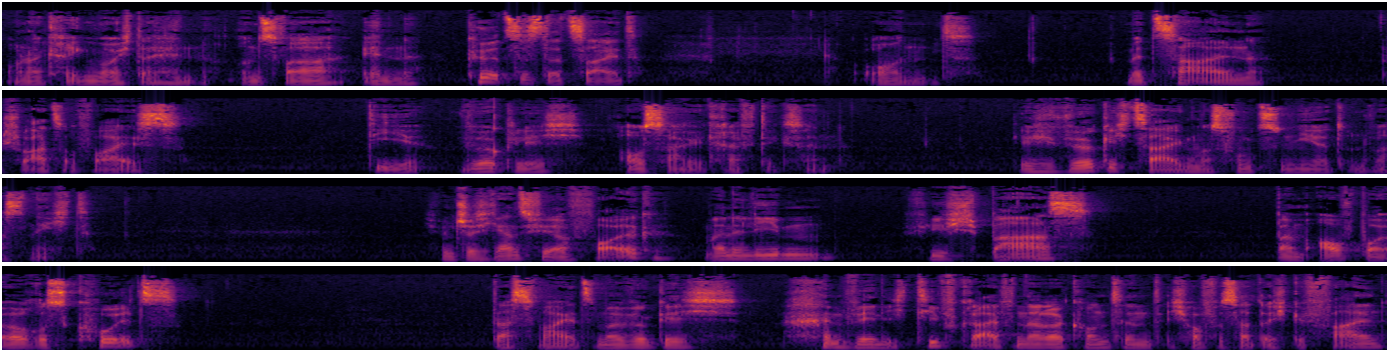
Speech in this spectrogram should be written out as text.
Und dann kriegen wir euch dahin. Und zwar in kürzester Zeit. Und mit Zahlen schwarz auf weiß, die wirklich aussagekräftig sind. Die euch wirklich zeigen, was funktioniert und was nicht. Ich wünsche euch ganz viel Erfolg, meine Lieben, viel Spaß beim Aufbau eures Kults. Das war jetzt mal wirklich ein wenig tiefgreifenderer Content. Ich hoffe, es hat euch gefallen.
